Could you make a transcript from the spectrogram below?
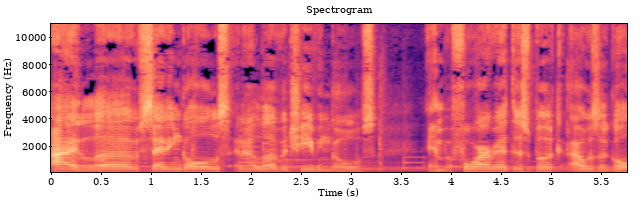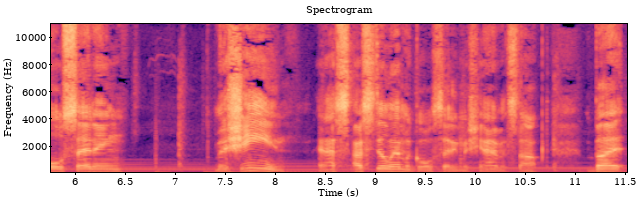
I love setting goals and I love achieving goals. And before I read this book, I was a goal setting machine. And I, I still am a goal setting machine. I haven't stopped. But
